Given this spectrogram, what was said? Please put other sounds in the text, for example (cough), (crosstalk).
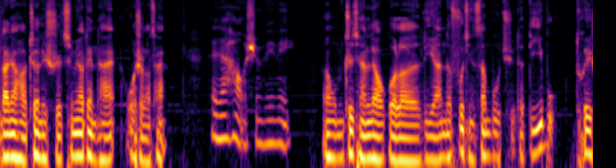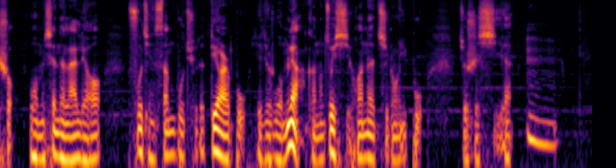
大家好，这里是奇妙电台，我是老蔡。大家好，我是薇薇。嗯，我们之前聊过了李安的父亲三部曲的第一部《推手》，我们现在来聊父亲三部曲的第二部，也就是我们俩可能最喜欢的其中一部，就是《喜宴》。嗯。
